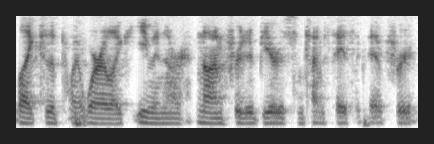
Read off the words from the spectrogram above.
like to the point where like even our non-fruited beers sometimes taste like they have fruit,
